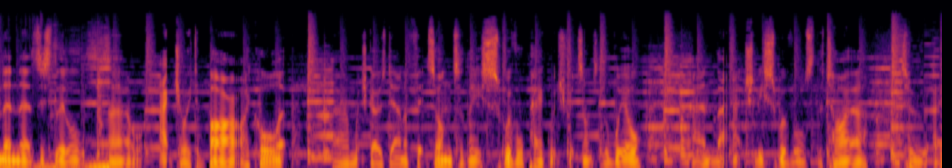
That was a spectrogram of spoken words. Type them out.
and then there's this little uh, actuator bar I call it um, which goes down and fits onto the swivel peg which fits onto the wheel and that actually swivels the tyre to a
